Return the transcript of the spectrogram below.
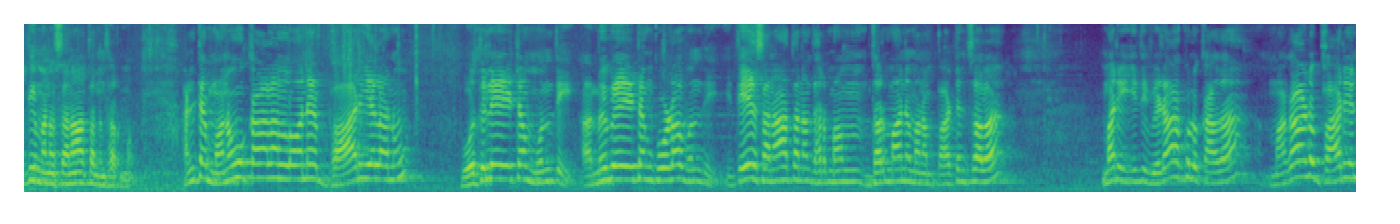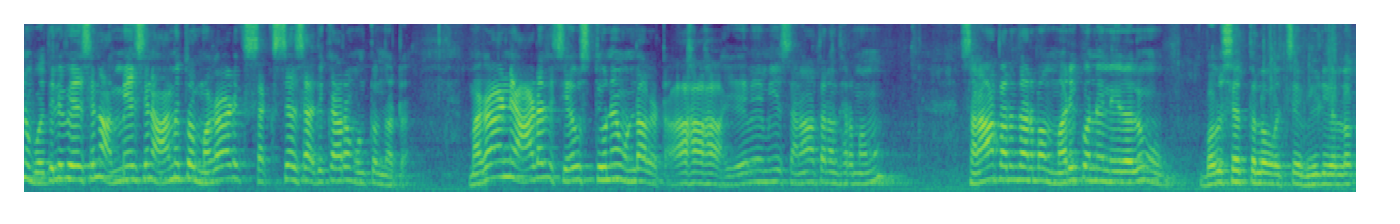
ఇది మన సనాతన ధర్మం. అంటే మనవు కాలంలోనే భార్యలను వదిలేయటం ఉంది అమ్మివేయటం కూడా ఉంది. ఇదే సనాతన ధర్మం ధర్మాన్ని మనం పాటించాలా? మరి ఇది విడాకులు కాదా? మగాడు భార్యను వదిలివేసిన అమ్మేసిన ఆమెతో మగాడికి సక్సెస్ అధికారం ఉంటుందట. మగాడిని ఆడది సేవిస్తూనే ఉండాలట. ఆహాహా ఏమేమి సనాతన ధర్మము? సనాతన ధర్మం మరికొన్ని నీళ్ళలు భవిష్యత్తులో వచ్చే వీడియోలో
